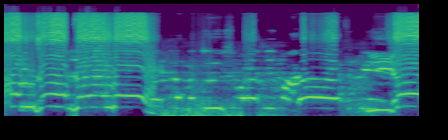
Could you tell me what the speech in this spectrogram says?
हम सब डरेंगे छत्रपति शिवाजी महाराज की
